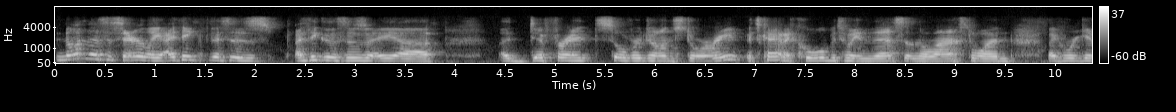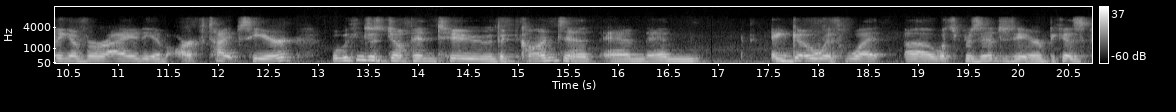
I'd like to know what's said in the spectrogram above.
not necessarily. I think this is. I think this is a uh, a different Silver John story. It's kind of cool between this and the last one. Like we're getting a variety of archetypes here, but we can just jump into the content and and and go with what uh, what's presented here because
